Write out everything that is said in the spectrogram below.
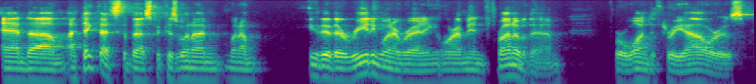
And um, I think that's the best because when I'm when I'm either they're reading when I'm writing or I'm in front of them for one to three hours,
